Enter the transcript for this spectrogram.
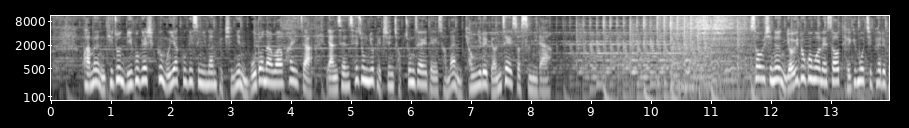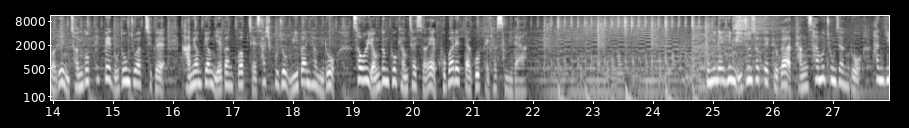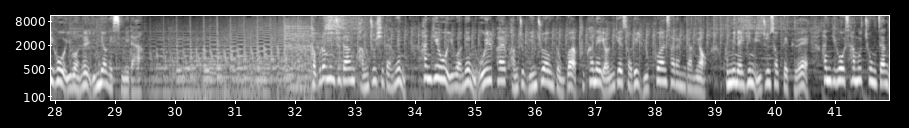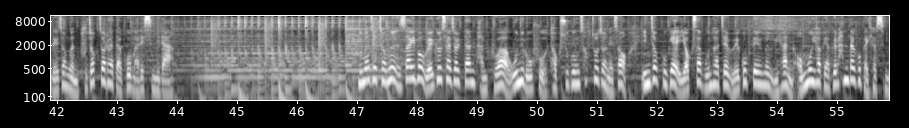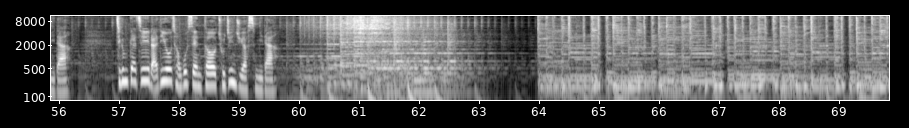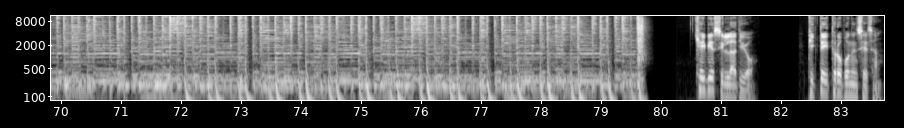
괌은 기존 미국의 식품의약국이 승인한 백신인 모더나와 화이자, 얀센 세 종류 백신 접종자에 대해서만 격리를 면제했었습니다. 서울시는 여의도공원에서 대규모 집회를 벌인 전국 택배 노동조합 측을 감염병 예방법 제49조 위반 혐의로 서울 영등포 경찰서에 고발했다고 밝혔습니다. 국민의힘 이준석 대표가 당 사무총장으로 한기호 의원을 임명했습니다. 더불어민주당 광주시당은 한기호 의원은 5.18 광주 민주화운동과 북한의 연계설을 유포한 사람이라며 국민의힘 이준석 대표의 한기호 사무총장 내정은 부적절하다고 말했습니다. 문화재청은 사이버 외교사절단 반크와 오늘 오후 덕수궁 석조전에서 인접국의 역사문화재 왜곡 대응을 위한 업무 협약을 한다고 밝혔습니다. 지금까지 라디오 정보센터 조진주였습니다. KBS 일라디오 빅데이터로 보는 세상.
